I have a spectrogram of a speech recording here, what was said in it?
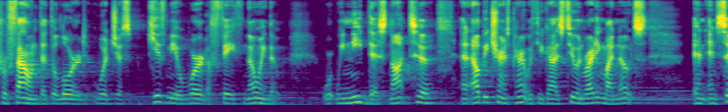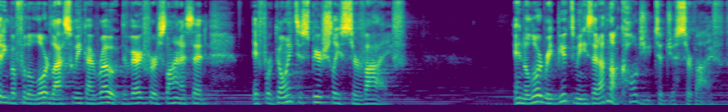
profound that the Lord would just give me a word of faith, knowing that we need this, not to, and I'll be transparent with you guys too. In writing my notes and, and sitting before the Lord last week, I wrote the very first line I said, if we're going to spiritually survive, and the Lord rebuked me and He said, I've not called you to just survive,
